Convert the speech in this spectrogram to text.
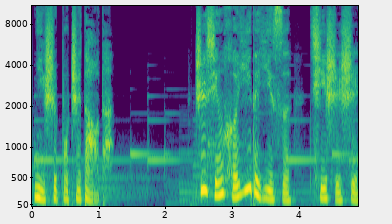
你是不知道的。知行合一的意思其实是，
